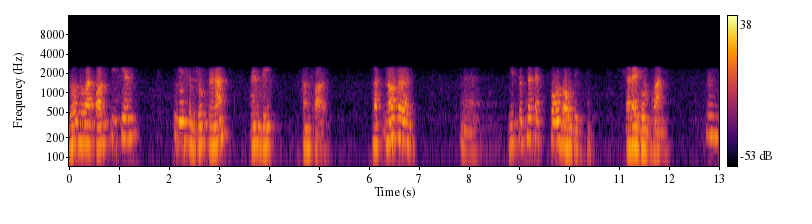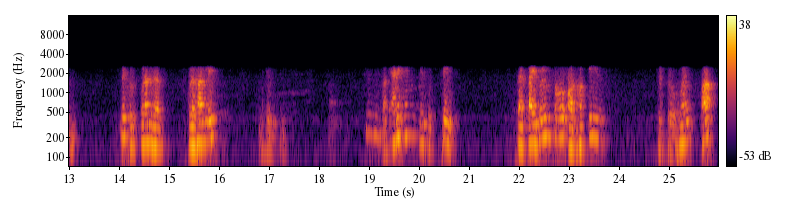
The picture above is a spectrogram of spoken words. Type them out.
those who are politicians, you should do pranam and be some sorrow. But not a, uh, we should not expose all these things that I don't want. Hmm. We should clever, cleverly do it. Hmm. But anything we should see that by doing so our bhakti is Improve. going up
